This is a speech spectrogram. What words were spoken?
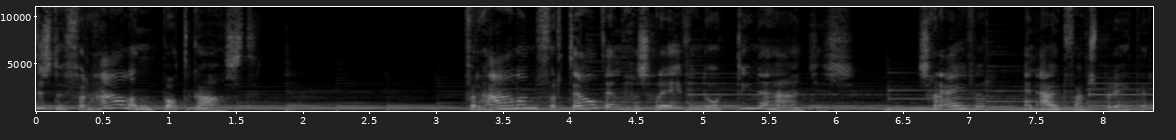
is de Verhalen-podcast. Verhalen verteld en geschreven door Tine Haantjes, schrijver en uitvaartspreker.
